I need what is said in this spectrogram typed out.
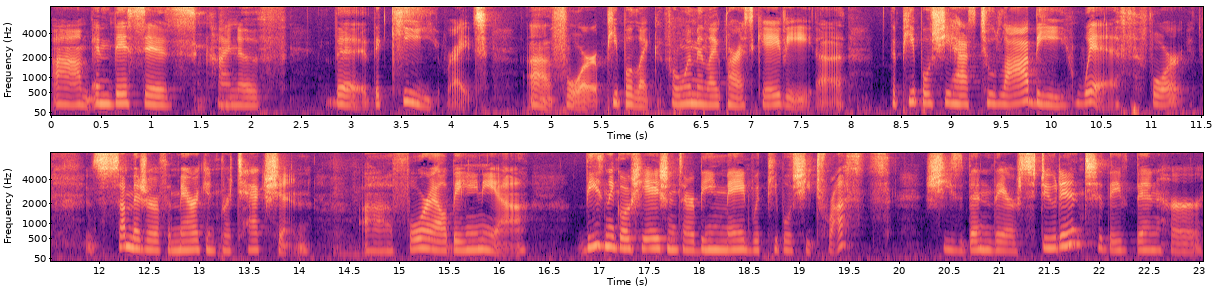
um, and this is kind of the the key, right, uh, for people like for women like Paraskevi. Uh, the people she has to lobby with for some measure of American protection uh, for Albania. These negotiations are being made with people she trusts. She's been their student, they've been her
